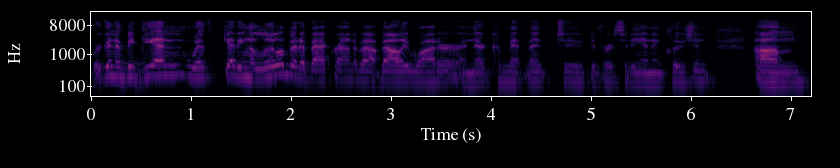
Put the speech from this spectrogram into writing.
We're going to begin with getting a little bit of background about Valley Water and their commitment to diversity and inclusion. Um,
